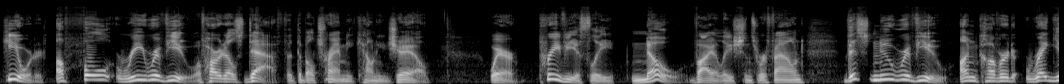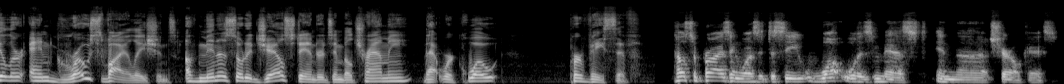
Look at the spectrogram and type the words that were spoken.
He ordered a full re review of Hardel's death at the Beltrami County Jail, where previously no violations were found. This new review uncovered regular and gross violations of Minnesota jail standards in Beltrami that were, quote, pervasive. How surprising was it to see what was missed in the Sherrell case?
